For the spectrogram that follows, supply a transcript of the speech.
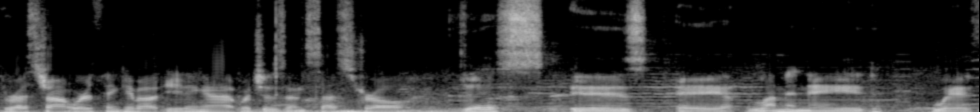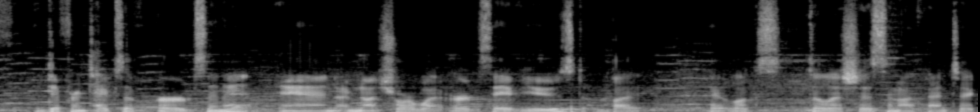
the restaurant we're thinking about eating at, which is Ancestral. This is a lemonade with different types of herbs in it, and I'm not sure what herbs they've used, but it looks delicious and authentic.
